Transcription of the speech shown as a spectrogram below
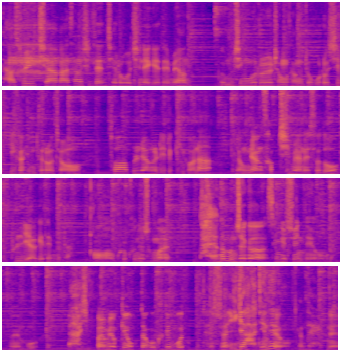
다수의 치아가 상실된 채로 지내게 되면 음식물을 정상적으로 씹기가 힘들어져 소화불량을 일으키거나 영양 섭취 면에서도 불리하게 됩니다. 아, 그렇군요. 정말 다양한 문제가 생길 수 있네요. 네, 뭐, 야, 이빨 몇 개 없다고 그게 뭐 대수야? 이게 아니네요. 네, 네.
